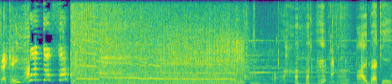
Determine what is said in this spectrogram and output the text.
Becky. What the fuck? Hi, Becky.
